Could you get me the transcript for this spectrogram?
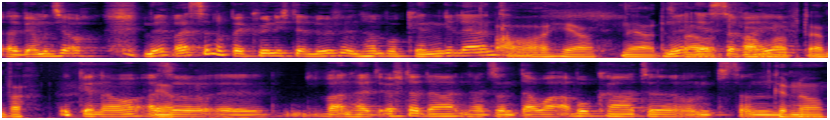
Äh, wir haben uns ja auch, ne, weißt du noch, bei König der Löwen in Hamburg kennengelernt. Oh ja, ja, das Ne, war erste traumhaft einfach. Genau, also äh, waren halt öfter da, hatten halt so eine Dauerabokarte und dann Genau.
